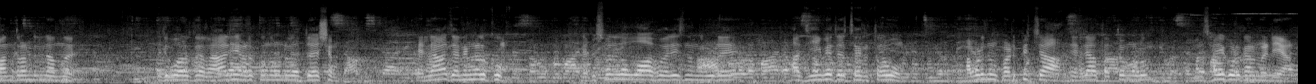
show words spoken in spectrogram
പന്ത്രണ്ടിന് അന്ന് ഇതുപോലത്തെ റാലി നടക്കുന്നതുകൊണ്ട് ഉദ്ദേശം എല്ലാ ജനങ്ങൾക്കും നബിസ്വല്ലാഹു അലൈഹി തങ്ങളുടെ ആ ജീവിത ചരിത്രവും അവിടെ നിന്ന് പഠിപ്പിച്ച എല്ലാ തത്വങ്ങളും മനസ്സിലാക്കി കൊടുക്കാൻ വേണ്ടിയാണ്.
